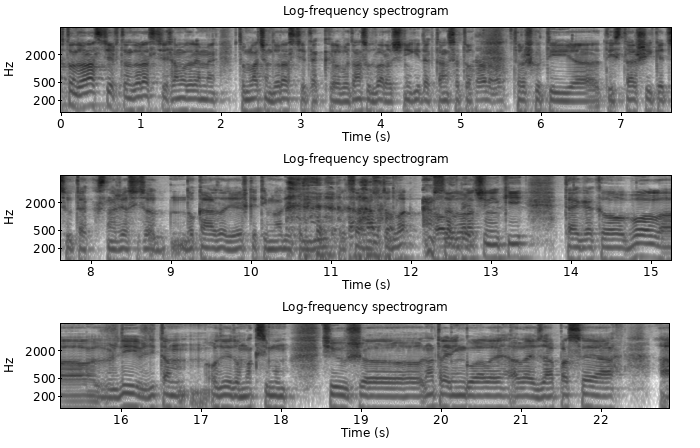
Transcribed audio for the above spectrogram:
v tom doraste, v tom doraste, samozrejme, v tom mladšom doraste, tak, lebo tam sú dva ročníky, tak tam sa to ano. trošku tí, tí starší, keď sú, tak snažia si sa dokázať, vieš, keď tí mladí prídu, predsa sú to dva, sú dva ročníky, tak ako bol a vždy, vždy tam odviedol maximum, či už na tréningu, ale, ale aj v zápase a a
